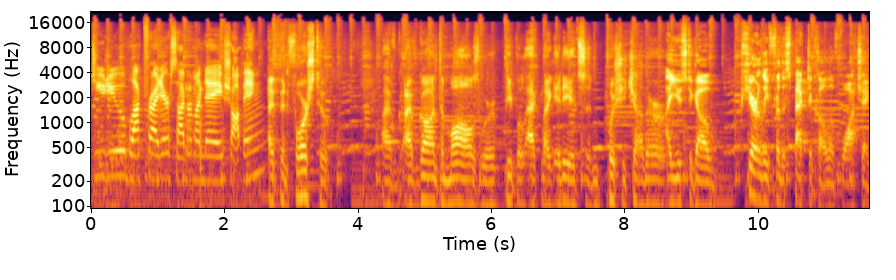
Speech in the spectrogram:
Do you do Black Friday or Cyber Monday shopping? I've been forced to. I've, I've gone to malls where people act like idiots and push each other. I used to go purely for the spectacle of watching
